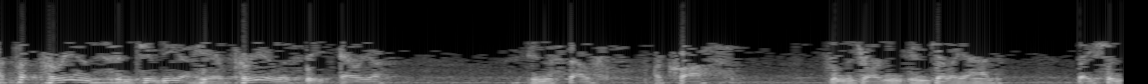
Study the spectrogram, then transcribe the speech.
I put Perea and Judea here. Perea was the area in the south across from the Jordan in Gilead basin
